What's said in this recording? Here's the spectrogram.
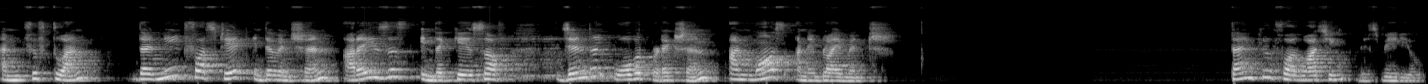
And fifth one, the need for state intervention arises in the case of general overproduction and mass unemployment. Thank you for watching this video.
